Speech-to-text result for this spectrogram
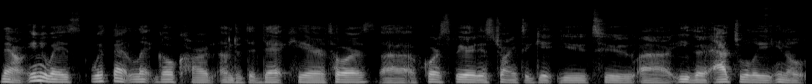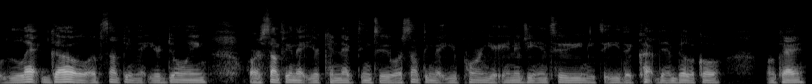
Now, anyways, with that let go card under the deck here, Taurus, uh, of course, Spirit is trying to get you to uh, either actually, you know, let go of something that you're doing or something that you're connecting to or something that you're pouring your energy into. You need to either cut the umbilical, okay?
